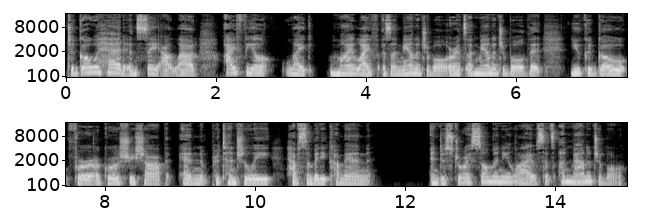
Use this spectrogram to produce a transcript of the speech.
To go ahead and say out loud, I feel like my life is unmanageable or it's unmanageable that you could go for a grocery shop and potentially have somebody come in and destroy so many lives that's unmanageable.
